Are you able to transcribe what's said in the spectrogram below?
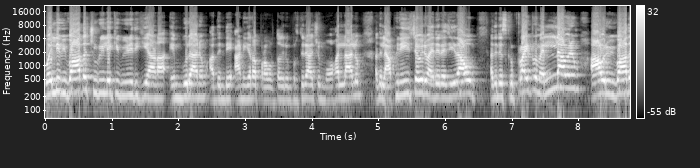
വലിയ വിവാദ ചുഴിയിലേക്ക് വീണിരിക്കുകയാണ് എംപുരാനും അതിന്റെ അണിയറ പ്രവർത്തകരും പൃഥ്വിരാജും മോഹൻലാലും അതിൽ അഭിനയിച്ചവരും അതിന്റെ രചയിതാവും അതിന്റെ സ്ക്രിപ്റ്റ് റൈറ്ററും എല്ലാവരും ആ ഒരു വിവാദ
